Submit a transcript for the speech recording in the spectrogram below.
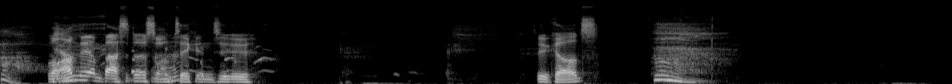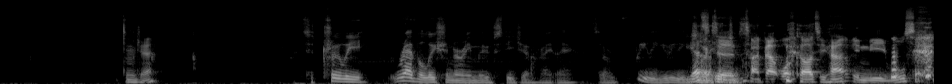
Well, I'm the ambassador, so I'm taking two two cards. okay. It's a truly revolutionary move, Steejo, right there. It's a really, really. Yes, Would you like to type out what cards you have in the rule set?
